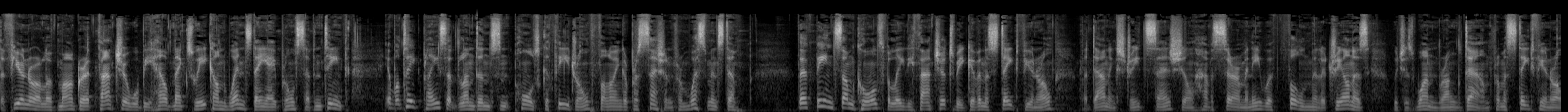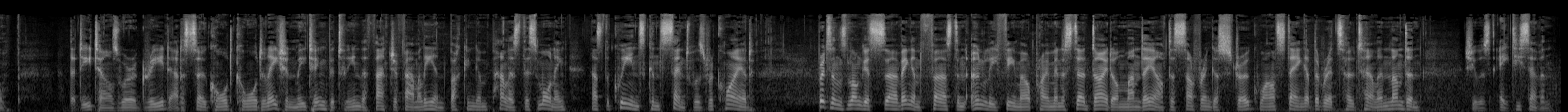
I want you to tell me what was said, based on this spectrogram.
The funeral of Margaret Thatcher will be held next week on Wednesday, April 17th. It will take place at London St Paul's Cathedral following a procession from Westminster. There have been some calls for Lady Thatcher to be given a state funeral, but Downing Street says she'll have a ceremony with full military honours, which is one rung down from a state funeral. The details were agreed at a so-called coordination meeting between the Thatcher family and Buckingham Palace this morning, as the Queen's consent was required. Britain's longest serving and first and only female Prime Minister died on Monday after suffering a stroke while staying at the Ritz Hotel in London. She was 87.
